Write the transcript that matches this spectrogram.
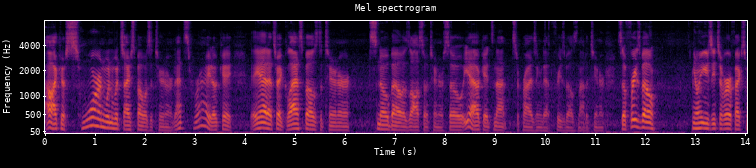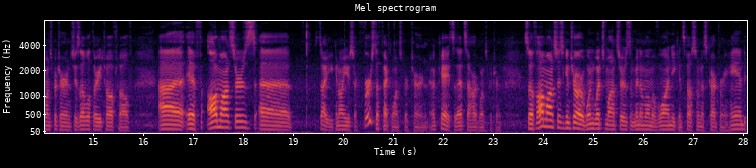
oh, I could have sworn Wind Witch Ice Bell was a tuner. That's right, okay. Yeah, that's right, Glass Bell's the tuner. Snowbell is also a tuner. So, yeah, okay, it's not surprising that Freezebell is not a tuner. So, Freeze Bell, you only use each of her effects once per turn. She's level 3, 12, 12. Uh, if all monsters, uh, sorry, you can only use her first effect once per turn. Okay, so that's a hard once per turn. So if all monsters you control are Wind Witch monsters, a minimum of one, you can spell summon this card from your hand.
